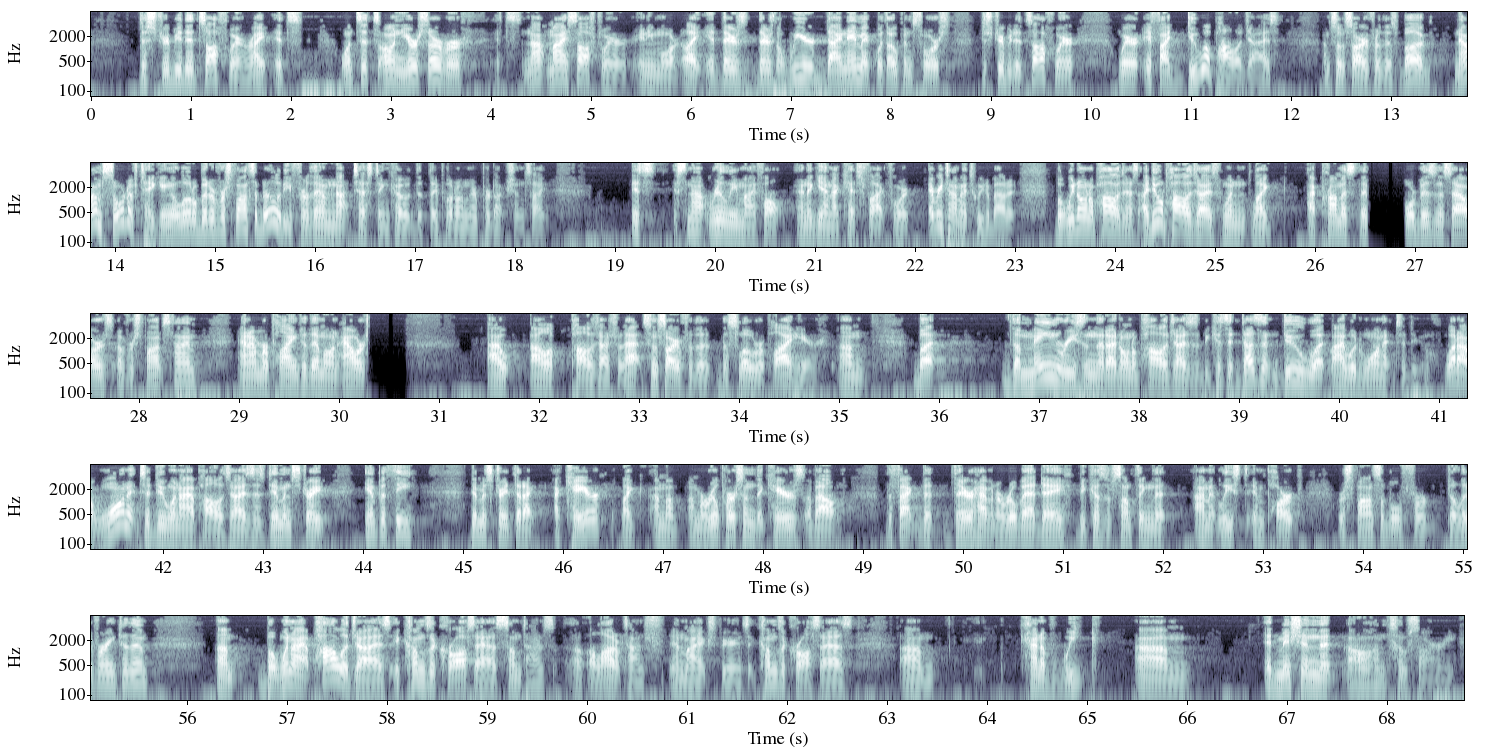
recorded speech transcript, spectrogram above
distributed software, right? It's once it's on your server, it's not my software anymore. Like it, there's there's a weird dynamic with open source distributed software where if I do apologize, I'm so sorry for this bug. Now I'm sort of taking a little bit of responsibility for them not testing code that they put on their production site. It's, it's not really my fault. And again, I catch flack for it every time I tweet about it. But we don't apologize. I do apologize when like I promise them four business hours of response time, and I'm replying to them on hours. I, will apologize for that. So sorry for the, the slow reply here. Um, but the main reason that I don't apologize is because it doesn't do what I would want it to do. What I want it to do when I apologize is demonstrate empathy, demonstrate that I, I care, like I'm a, I'm a real person that cares about the fact that they're having a real bad day because of something that I'm at least in part responsible for delivering to them. Um, but when I apologize, it comes across as sometimes, a, lot of times in my experience, it comes across as um, kind of weak um, admission that, oh, I'm so sorry.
